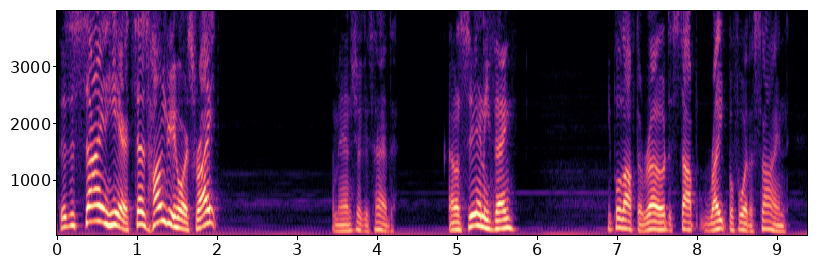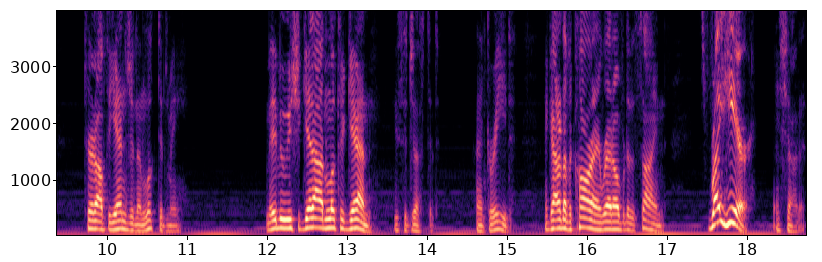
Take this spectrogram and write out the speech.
There's a sign here. It says Hungry Horse, right? The man shook his head. I don't see anything. He pulled off the road to stop right before the sign, turned off the engine, and looked at me. Maybe we should get out and look again, he suggested. I agreed. I got out of the car and I ran over to the sign. It's right here, I shouted.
